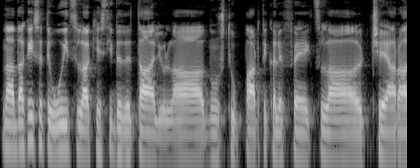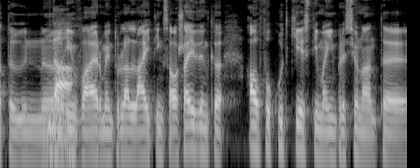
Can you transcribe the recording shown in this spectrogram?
na, dacă e să te uiți la chestii de detaliu, la, nu știu, particle effects, la ce arată în Da. da. environment la lighting sau așa, evident că au făcut chestii mai impresionante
